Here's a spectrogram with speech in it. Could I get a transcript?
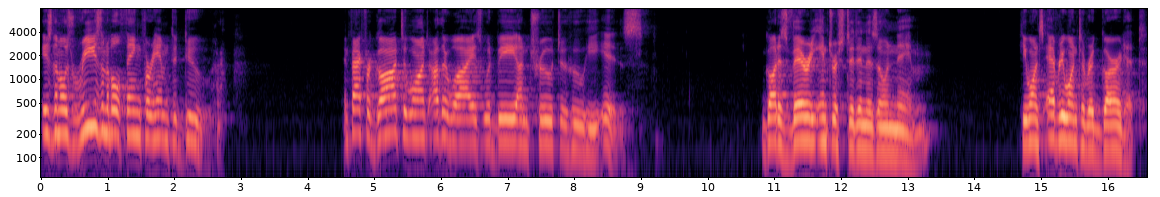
is the most reasonable thing for him to do. In fact, for God to want otherwise would be untrue to who he is. God is very interested in his own name. He wants everyone to regard it,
